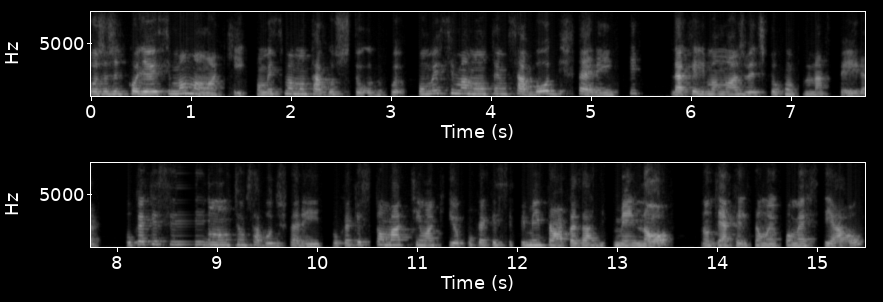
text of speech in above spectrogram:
Hoje a gente colheu esse mamão aqui, como esse mamão tá gostoso, como esse mamão tem um sabor diferente daquele mamão, às vezes, que eu compro na feira. Por que, que esse limão tem um sabor diferente? Por que, que esse tomatinho aqui, ou por que, que esse pimentão, apesar de menor, não tem aquele tamanho comercial,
